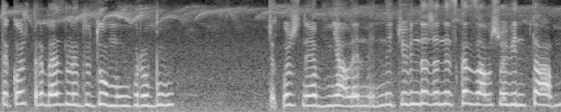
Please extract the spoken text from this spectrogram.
Також привезли додому у гробу. Також не обняли, нічого. Він навіть не сказав, що він там.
